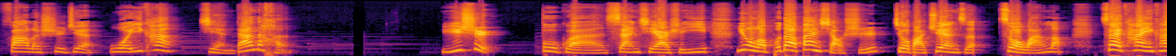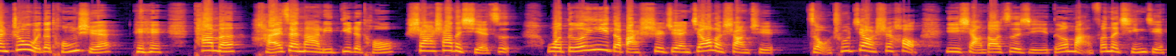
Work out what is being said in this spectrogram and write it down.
发了试卷。我一看，简单的很。于是，不管三七二十一，用了不到半小时就把卷子做完了。再看一看周围的同学，嘿嘿，他们还在那里低着头沙沙的写字。我得意的把试卷交了上去。走出教室后，一想到自己得满分的情景，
